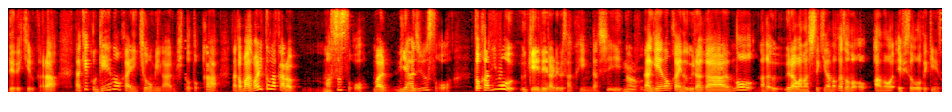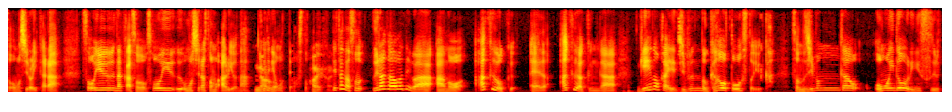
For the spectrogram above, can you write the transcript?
出てきてるからか結構芸能界に興味がある人とかなんかまあ割とだからマス層、まあ、リア充層とかにも受け入れられる作品だし芸能界の裏側のなんか裏話的なのがそのあのエピソード的に面白いからそういうなんかそのそういう面白さもあるよなっていうふうに思ってますと。はいはい。でただその裏側ではあのアクオく、えーアクア君が芸能界で自分の我を通すというかその自分が思い通りにする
